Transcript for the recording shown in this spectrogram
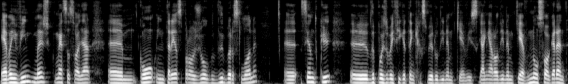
é bem-vindo, mas começa-se a olhar um, com interesse para o jogo de Barcelona, sendo que eh, depois o Benfica tem que receber o Dinamo de Kiev e se ganhar ao Dinamo de Kiev não só garante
